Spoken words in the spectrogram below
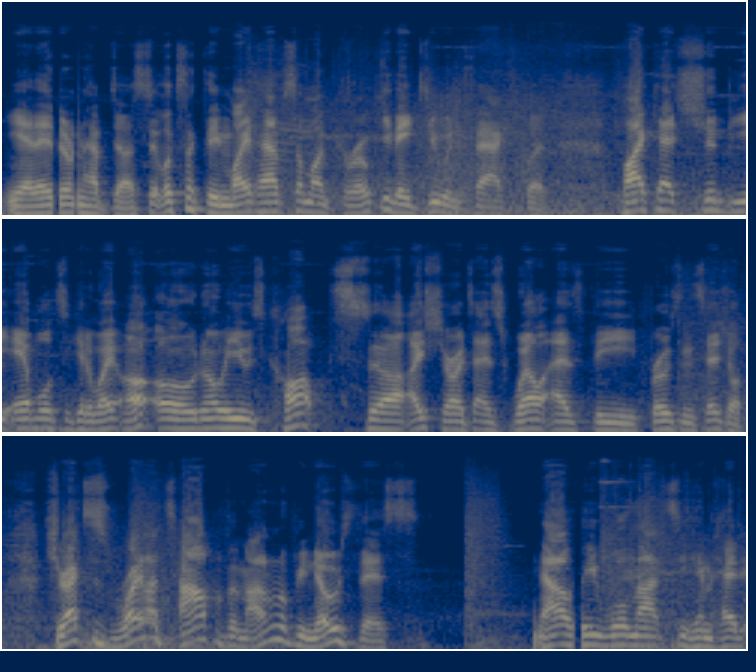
yeah, they don't have dust. It looks like they might have some on KuroKy. They do, in fact, but Pajkatt should be able to get away. Uh oh, no, he was caught with uh, ice shards as well as the frozen sigil. Drax is right on top of him. I don't know if he knows this. Now he will not see him head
